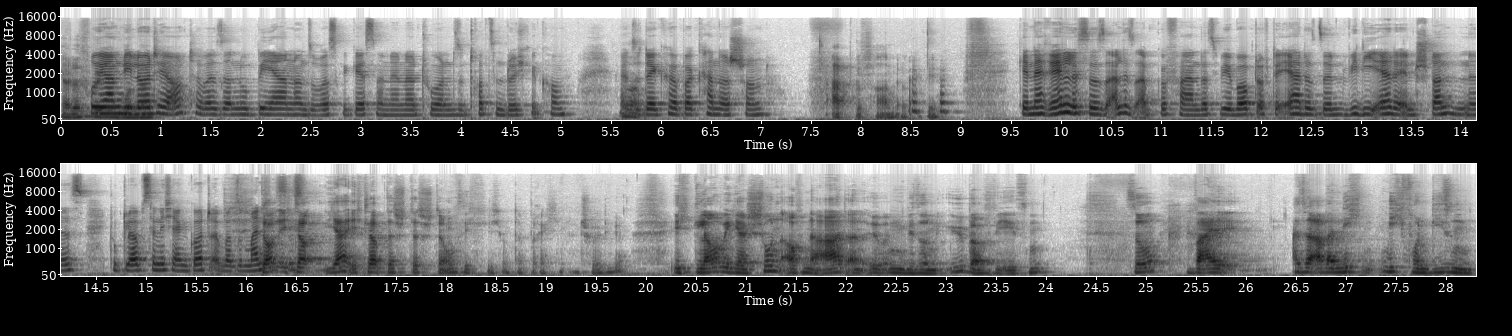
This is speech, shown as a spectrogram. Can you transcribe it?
Ja, Früher haben die. Leute ja auch teilweise nur Beeren und sowas gegessen in der Natur und sind trotzdem durchgekommen. Also Ja. der Körper kann das schon. abgefahren irgendwie. Generell ist das alles abgefahren, dass wir überhaupt auf der Erde sind, wie die Erde entstanden ist. Du glaubst ja nicht an Gott, aber so manches Doch, ich ist- glaube, ja, ich glaube, das, das da muss ich, ich unterbrechen, entschuldige. Ich glaube ja schon auf eine Art an irgendwie so ein Überwesen. So, weil, also aber nicht, nicht von diesen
